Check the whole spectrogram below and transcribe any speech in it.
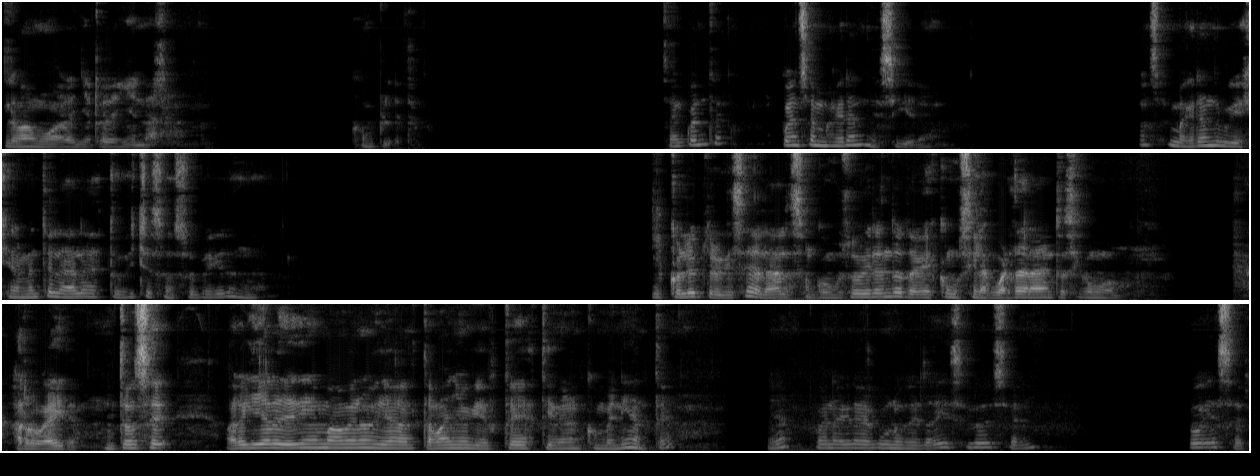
Lo vamos a rellenar completo. ¿Se dan? Pueden ser más grandes si quieren. Pueden ser más grandes porque generalmente las alas de estos bichos son súper grandes. El coleóptero que sea, las son como súper grandes, todavía es como si las guardara adentro, así como arrugaditas. Entonces, ahora que ya le tienen más o menos ya el tamaño que ustedes tuvieran conveniente, pueden agregar algunos detalles si lo desean. Lo voy a hacer.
